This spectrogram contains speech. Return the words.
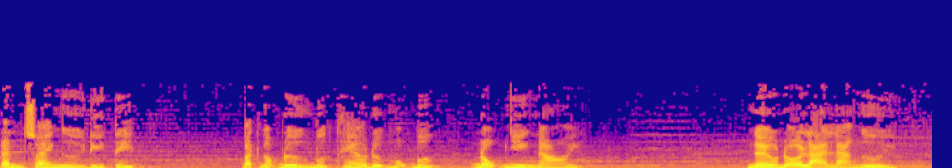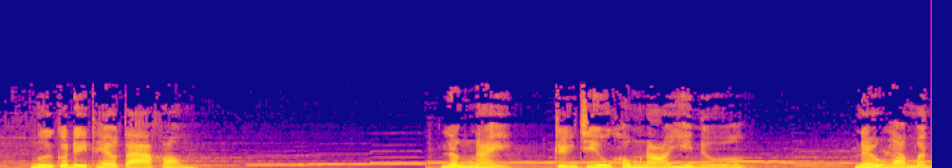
đành xoay người đi tiếp. Bạch Ngọc Đường bước theo được một bước, đột nhiên nói Nếu đổi lại là ngươi, ngươi có đi theo ta không? Lần này, triển chiêu không nói gì nữa. Nếu là mình,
